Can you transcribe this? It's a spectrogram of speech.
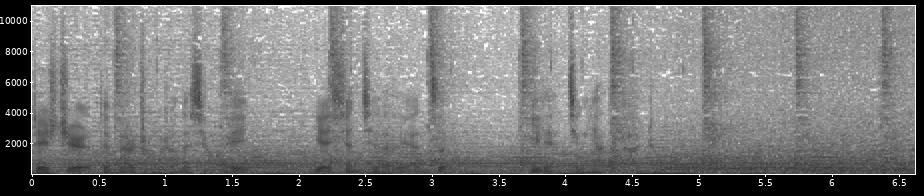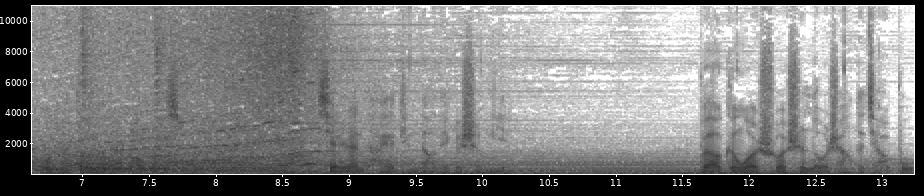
这时，对面床上的小 A 也掀起了帘子，一脸惊讶地看着我。我们都有点毛骨悚然，显然他也听到那个声音。不要跟我说是楼上的脚步，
